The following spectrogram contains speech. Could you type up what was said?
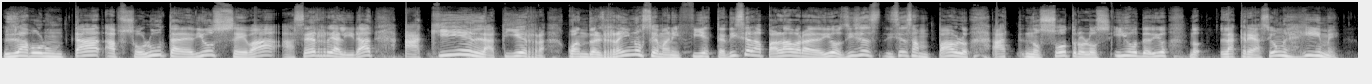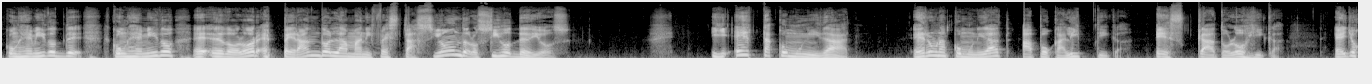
La voluntad absoluta de Dios se va a hacer realidad aquí en la tierra, cuando el reino se manifieste. Dice la palabra de Dios, dice, dice San Pablo, a nosotros los hijos de Dios, la creación gime con gemidos, de, con gemidos eh, de dolor, esperando la manifestación de los hijos de Dios. Y esta comunidad era una comunidad apocalíptica, escatológica. Ellos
